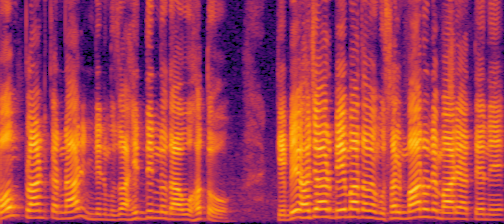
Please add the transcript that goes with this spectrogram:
બોમ્બ પ્લાન્ટ કરનાર ઇન્ડિયન મુજાહિદ્દીનનો દાવો હતો. કે બે હજાર બેમાં તમે મુસલમાનોને માર્યા તેને,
